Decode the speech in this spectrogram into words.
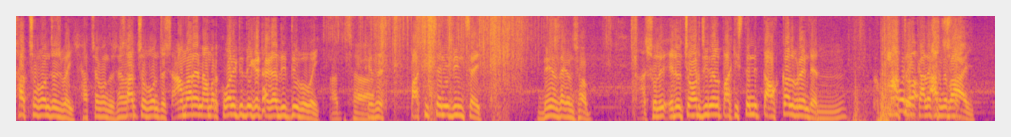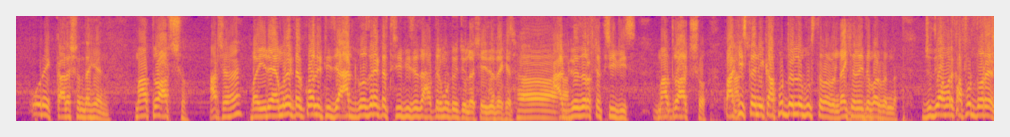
সাতশো পঞ্চাশ ভাই। সাতশো পঞ্চাশ হ্যাঁ? সাতশো পঞ্চাশ আমার আমার কোয়ালিটি দেখে টাকা দিতে হবে ভাই। আচ্ছা। ঠিক আছে? পাকিস্তানি দিন চাই। ড্রেস দেখেন সব। আসলে এটা হচ্ছে অরিজিনাল পাকিস্তানি তাওয়াক্কাল ব্র্যান্ডের মাত্র কালেকশন ভাই। ওরে কালেকশন দেখেন। মাত্র আটশো। আটশো হ্যাঁ? ভাই এটা এমন একটা কোয়ালিটি যে আট গজের একটা থ্রি পিস হাতের মুঠোয় চলে আসে এই যে দেখেন। আচ্ছা। আট গজের একটা থ্রি পিস মাত্র আটশো। পাকিস্তানি কাপড় ধরলে বুঝতে পারবেন দিতে পারবেন না। যদি আমার কাপড় ধরেন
